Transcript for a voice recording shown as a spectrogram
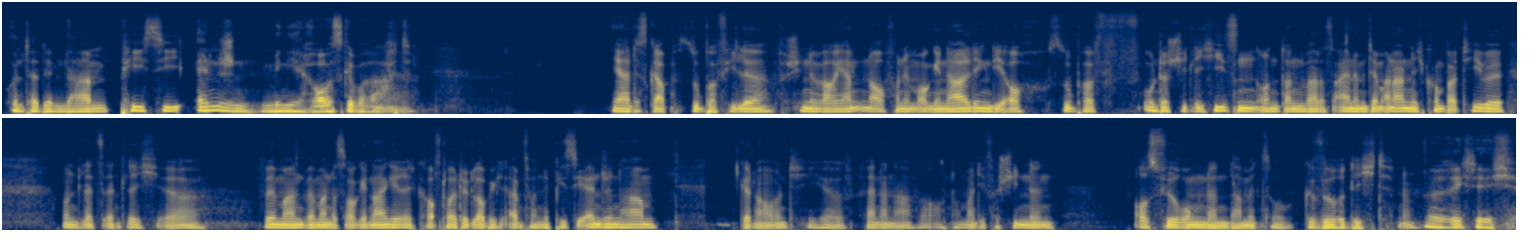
unter dem Namen PC Engine Mini rausgebracht. Ja, das gab super viele verschiedene Varianten auch von dem Originalding, die auch super unterschiedlich hießen und dann war das eine mit dem anderen nicht kompatibel und letztendlich äh, will man, wenn man das Originalgerät kauft, heute glaube ich einfach eine PC Engine haben. Genau, und hier werden dann einfach auch nochmal die verschiedenen Ausführungen dann damit so gewürdigt. Ne? Richtig.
